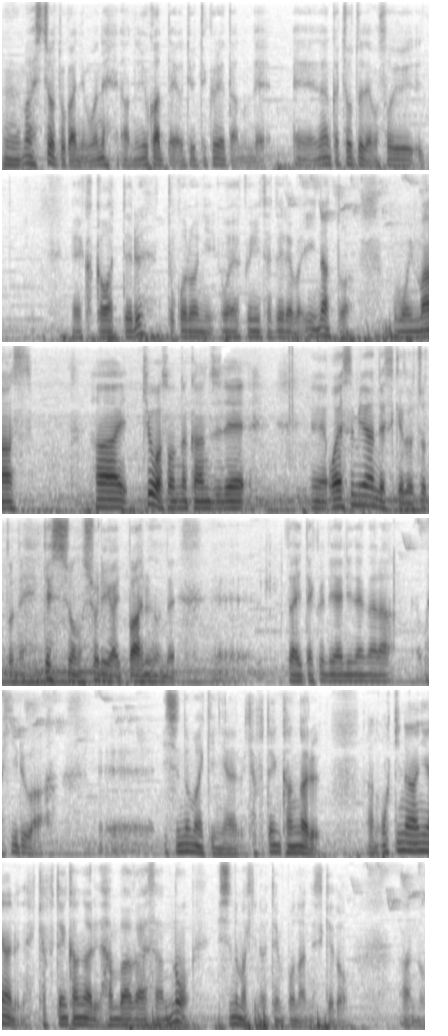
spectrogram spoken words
うんまあ、市長とかにもねあのよかったよって言ってくれたので、えー、なんかちょっとでもそういう、えー、関わってるところにお役に立てればいいなとは思います。はい今日はそんな感じでえー、お休みなんですけどちょっとね月賞の処理がいっぱいあるので、えー、在宅でやりながらお昼は、えー、石巻にあるキャプテンカンガルーあの沖縄にあるねキャプテンカンガルーハンバーガー屋さんの石巻の店舗なんですけどあの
